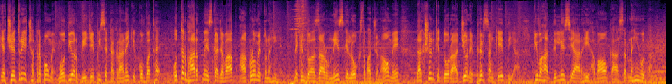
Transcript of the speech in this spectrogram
क्या क्षेत्रीय छत्रपों में मोदी और बीजेपी से टकराने की कुव्वत है? उत्तर भारत में इसका जवाब आंकड़ों में तो नहीं है, लेकिन 2019 के लोकसभा चुनाव में दक्षिण के दो राज्यों ने फिर संकेत दिया कि वहाँ दिल्ली से आ रही हवाओं का असर नहीं होता।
